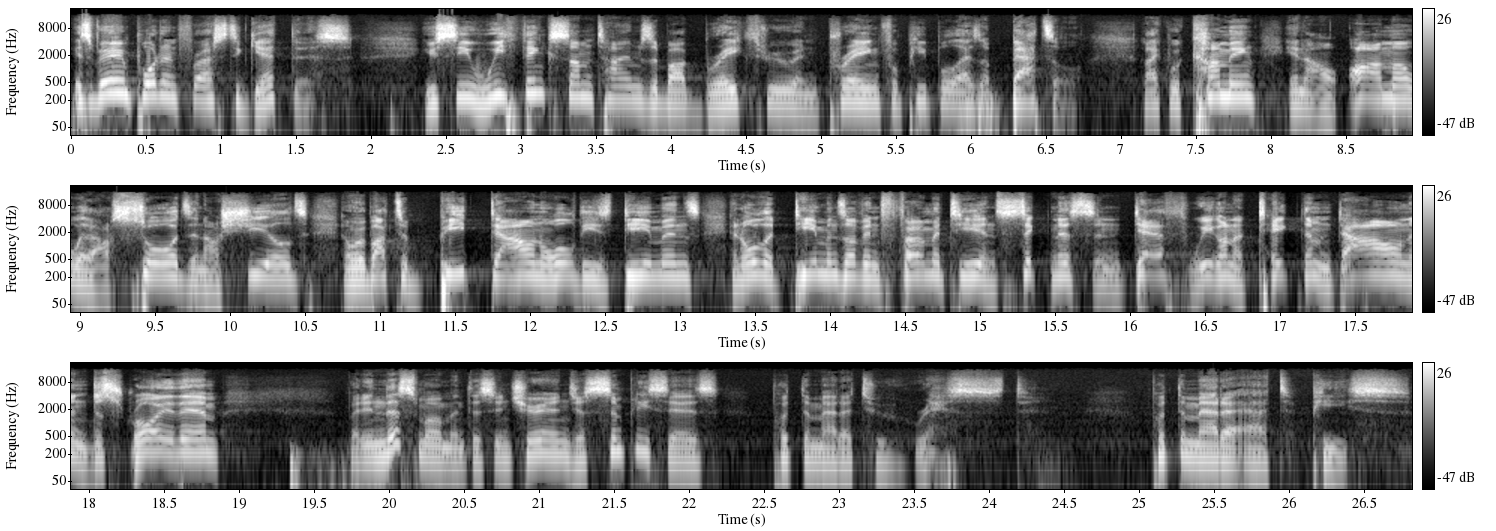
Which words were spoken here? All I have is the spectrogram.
It's very important for us to get this. You see, we think sometimes about breakthrough and praying for people as a battle. Like we're coming in our armor with our swords and our shields, and we're about to beat down all these demons and all the demons of infirmity and sickness and death. We're going to take them down and destroy them. But in this moment, the centurion just simply says, Put the matter to rest, put the matter at peace.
